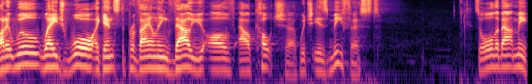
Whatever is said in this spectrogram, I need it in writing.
but it will wage war against the prevailing value of our culture, which is me first. It's all about me.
